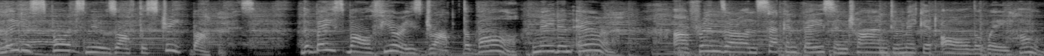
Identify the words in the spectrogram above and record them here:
Latest sports news off the street boppers. The baseball Furies dropped the ball, made an error. Our friends are on second base and trying to make it all the way home.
